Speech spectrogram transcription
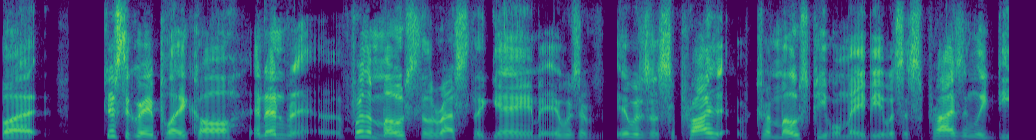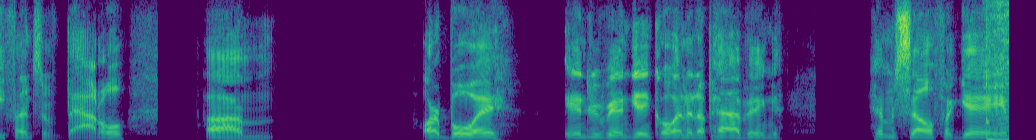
But just a great play call. And then uh, for the most of the rest of the game, it was a it was a surprise to most people. Maybe it was a surprisingly defensive battle. Um, our boy Andrew Van Ginkel ended up having himself a game.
